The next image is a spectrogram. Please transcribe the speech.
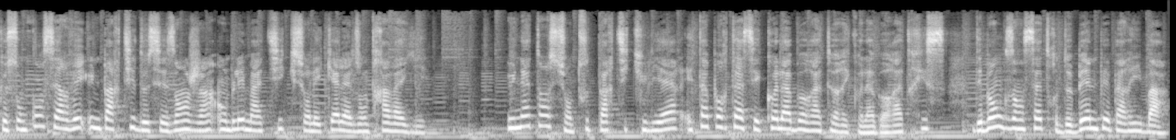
que sont conservés une partie de ces engins emblématiques sur lesquels elles ont travaillé. Une attention toute particulière est apportée à ces collaborateurs et collaboratrices des banques ancêtres de BNP Paribas,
